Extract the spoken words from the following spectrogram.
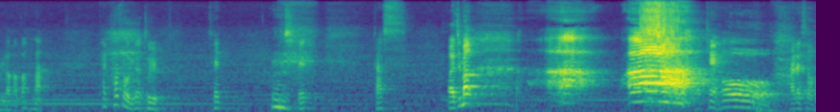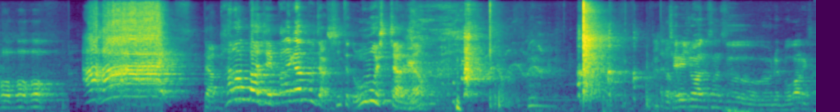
올라가 봐. 하나, 팔 펴서 올려 둘셋넷 다섯 마지막 아 오케이 호 잘했어 호호호 야 파란 바지에 빨간 모자 진짜 너무 멋있지 않나요? 제일 좋아하는 선수를 모방해서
